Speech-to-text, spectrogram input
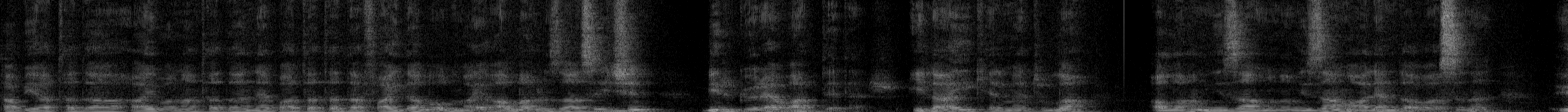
tabiata da, hayvanata da, nebatata da faydalı olmayı Allah rızası için bir görev addeder. İlahi kelimetullah Allah'ın nizamını, nizam alem davasını e,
